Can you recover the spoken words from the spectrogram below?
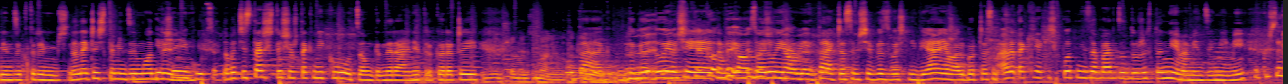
między którymś, no najczęściej to między młodymi. Ja się nie kłócę. No bo ci starsi to się już tak nie kłócą generalnie, tylko raczej Nie przemysł manią. Tak tak, dogadują my się tam wy- kooperują i tak, czasem się wyzłośliwiają albo czasem, ale takich jakichś kłótni za bardzo dużych to nie ma między nimi. Jakoś tak,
